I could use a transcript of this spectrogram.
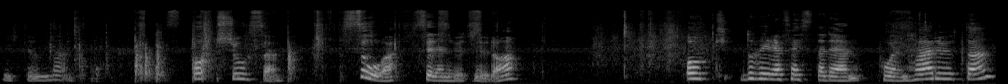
gick det undan. Och tjosan. Så ser den ut nu då. Och då vill jag fästa den på den här rutan.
